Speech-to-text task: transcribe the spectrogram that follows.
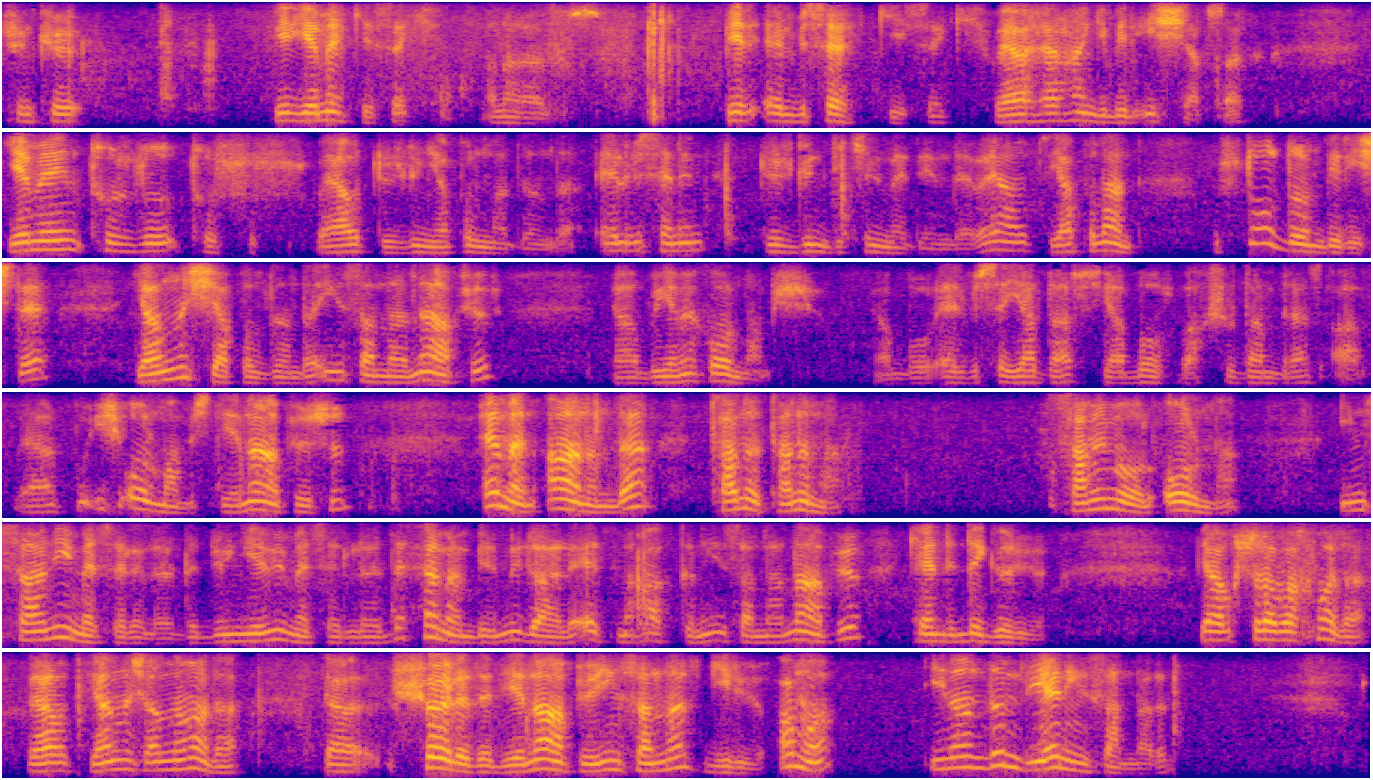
Çünkü bir yemek yesek Allah razı olsun. Bir elbise giysek veya herhangi bir iş yapsak yemeğin tuzlu, tuzsuz veyahut düzgün yapılmadığında, elbisenin düzgün dikilmediğinde veyahut yapılan usta olduğun bir işte yanlış yapıldığında insanlar ne yapıyor? Ya bu yemek olmamış. Ya bu elbise ya dar ya bol. Bak şuradan biraz al. Veya bu iş olmamış diye ne yapıyorsun? Hemen anında tanı tanıma, samimi ol olma, insani meselelerde, dünyevi meselelerde hemen bir müdahale etme hakkını insanlar ne yapıyor? Kendinde görüyor. Ya kusura bakma da veya yanlış anlama da ya şöyle de diye ne yapıyor? insanlar giriyor. Ama inandım diyen insanların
